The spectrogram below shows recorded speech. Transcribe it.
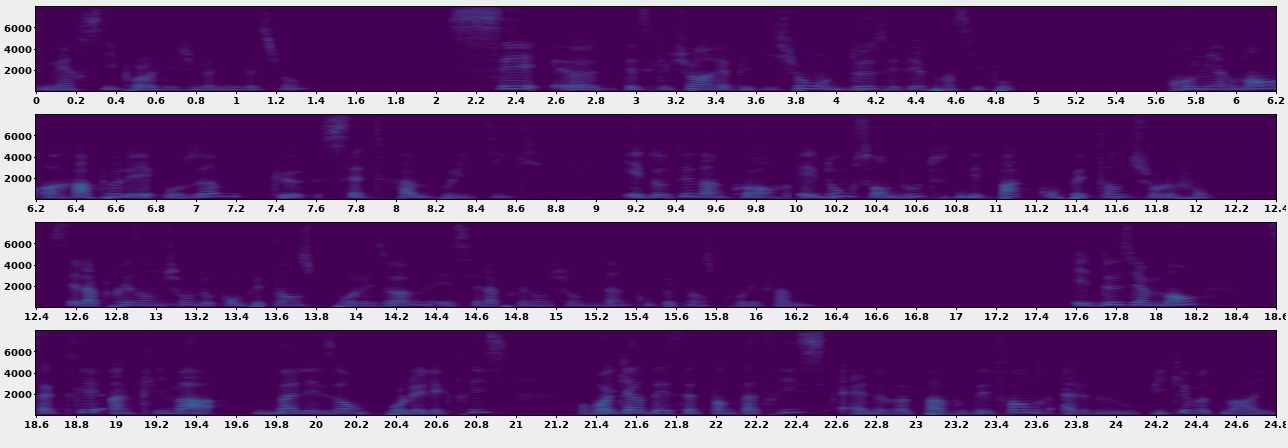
merci pour la déshumanisation, ces euh, descriptions à répétition ont deux effets principaux. Premièrement, rappeler aux hommes que cette femme politique est dotée d'un corps et donc sans doute n'est pas compétente sur le fond. C'est la présomption de compétence pour les hommes et c'est la présomption d'incompétence pour les femmes. Et deuxièmement, ça crée un climat malaisant pour les lectrices. Regardez cette tentatrice, elle ne va pas vous défendre, elle veut vous piquer votre mari.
